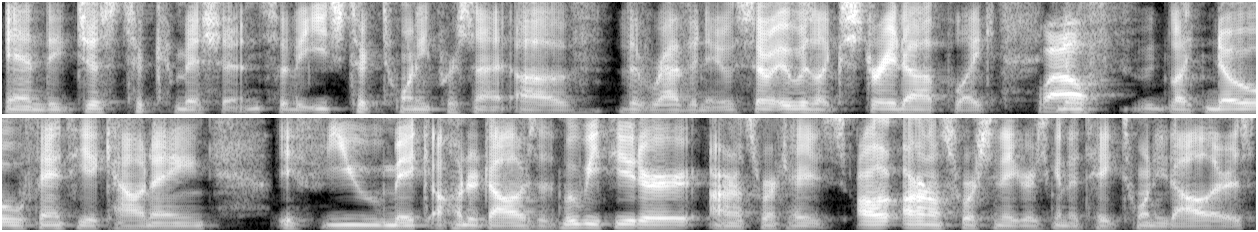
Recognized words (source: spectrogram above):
and they just took commission. So they each took 20% of the revenue. So it was like straight up like wow. f- like no fancy accounting. If you make hundred dollars at the movie theater, Arnold Schwarzenegger, Arnold Schwarzenegger is going to take twenty dollars,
